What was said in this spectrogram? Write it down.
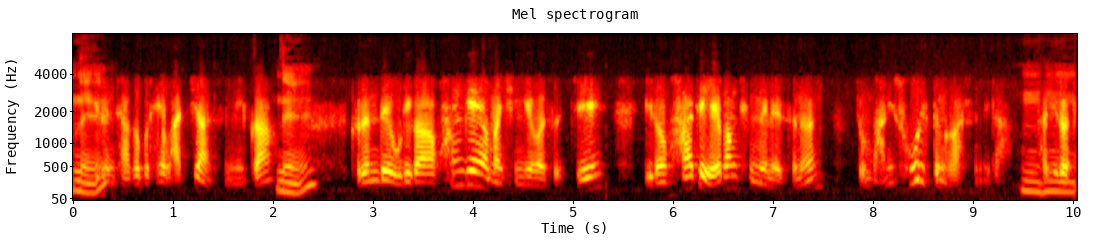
네. 이런 작업을 해왔지 않습니까? 네. 그런데 우리가 환경에만 신경을 썼지 이런 화재 예방 측면에서는 좀 많이 소홀했던 것 같습니다. 음, 사실은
